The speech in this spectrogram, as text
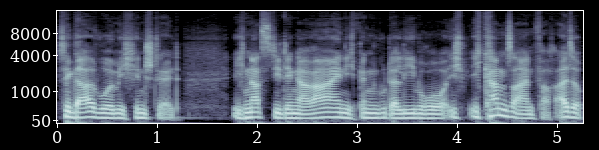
Ist egal, wo er mich hinstellt. Ich natz die Dinger rein, ich bin ein guter Libero, ich, ich kann es einfach. Also,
